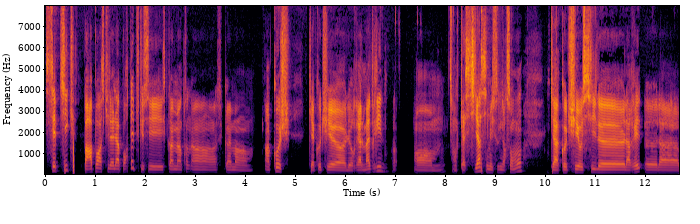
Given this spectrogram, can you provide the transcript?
sceptique par rapport à ce qu'il allait apporter, puisque c'est quand même un, un c'est quand même un, un, coach qui a coaché euh, le Real Madrid en, en, Castilla, si mes souvenirs sont bons, qui a coaché aussi le, la, euh, la,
